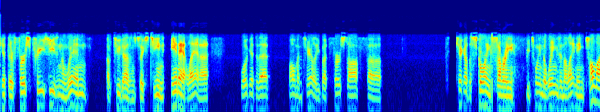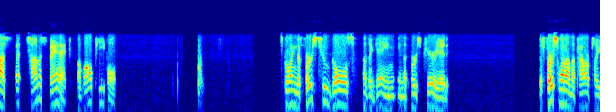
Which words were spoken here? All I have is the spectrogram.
get their first preseason win of 2016 in Atlanta. We'll get to that momentarily, but first off, uh, check out the scoring summary between the Wings and the Lightning. Thomas Thomas Vanek, of all people, scoring the first two goals of the game in the first period. The first one on the power play,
